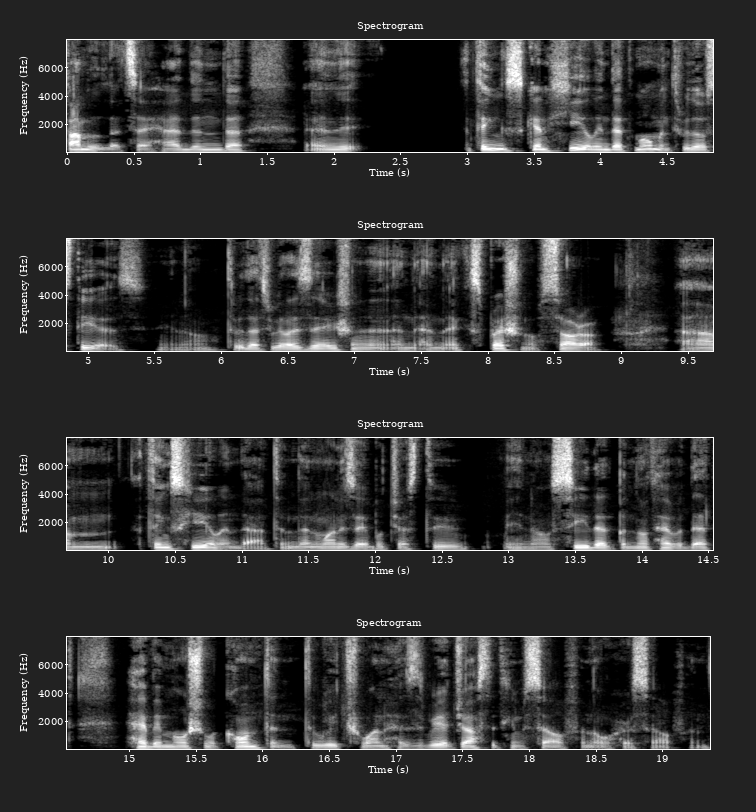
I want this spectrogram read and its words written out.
family, let's say, had, and uh, and things can heal in that moment through those tears, you know, through that realization and, and expression of sorrow. Um, things heal in that, and then one is able just to, you know, see that, but not have that heavy emotional content to which one has readjusted himself and or herself, and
